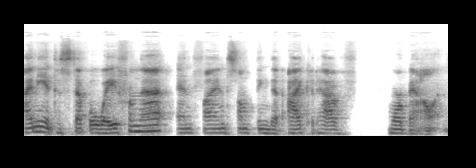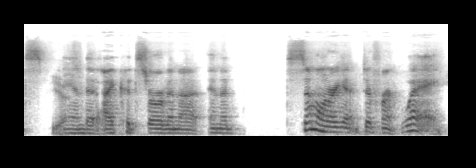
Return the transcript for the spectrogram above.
I needed to step away from that and find something that I could have more balance yes. and that I could serve in a in a similar yet different way.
